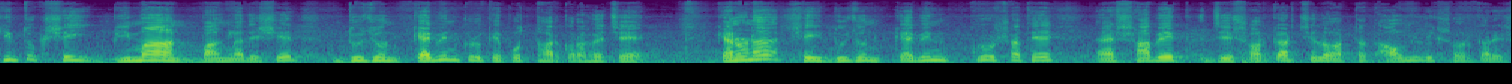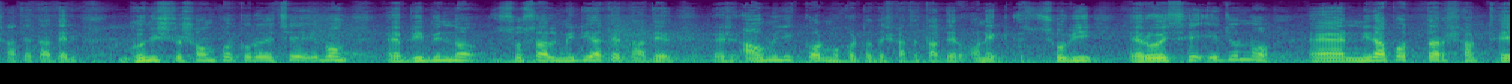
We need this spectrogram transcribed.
কিন্তু সেই বিমান বাংলাদেশের দুজন ক্যাবিন ক্রুকে প্রত্যাহার করা হয়েছে। কেননা সেই দুজন ক্যাবিন ক্রুর সাথে সাবেক যে সরকার ছিল, অর্থাৎ আওয়ামী লীগ সরকারের সাথে তাদের ঘনিষ্ঠ সম্পর্ক রয়েছে এবং বিভিন্ন সোশ্যাল মিডিয়াতে তাদের আওয়ামী লীগ কর্মকর্তাদের সাথে তাদের অনেক ছবি রয়েছে। এজন্য নিরাপত্তার স্বার্থে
